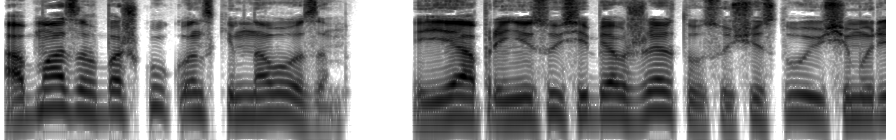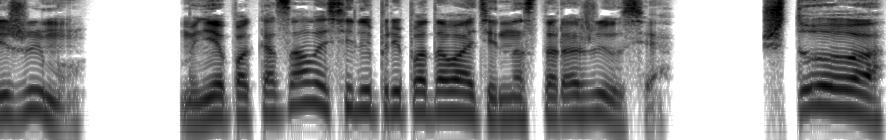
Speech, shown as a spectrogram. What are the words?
обмазав башку конским навозом. Я принесу себя в жертву существующему режиму. Мне показалось, или преподаватель насторожился? «Что?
